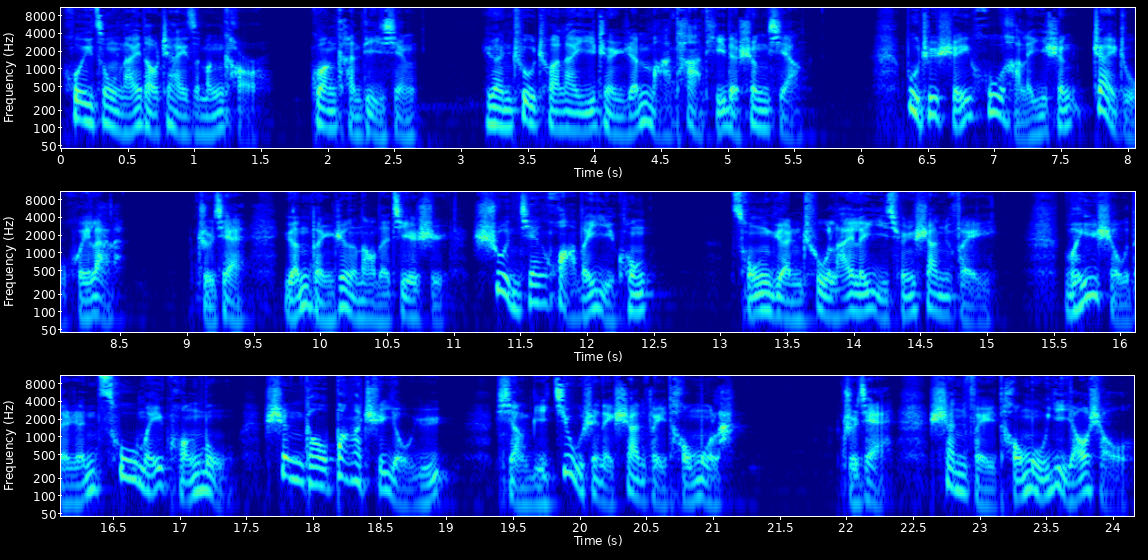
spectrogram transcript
徽宗来到寨子门口观看地形，远处传来一阵人马踏蹄的声响，不知谁呼喊了一声：“寨主回来了！”只见原本热闹的街市瞬间化为一空，从远处来了一群山匪，为首的人粗眉狂目，身高八尺有余，想必就是那山匪头目了。只见山匪头目一摇手，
